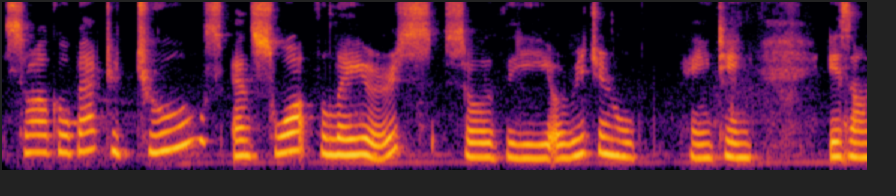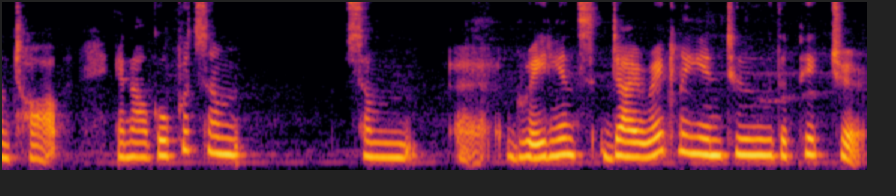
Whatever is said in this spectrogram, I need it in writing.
So I'll go back to tools and swap the layers so the original painting is on top and I'll go put some some uh, gradients directly into the picture.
